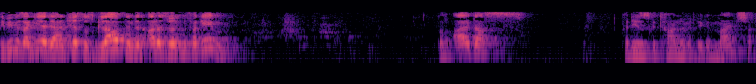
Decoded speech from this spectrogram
die Bibel sagt, jeder, der an Christus glaubt, dem sind alle Sünden vergeben. Doch all das hat Jesus getan, damit wir Gemeinschaft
